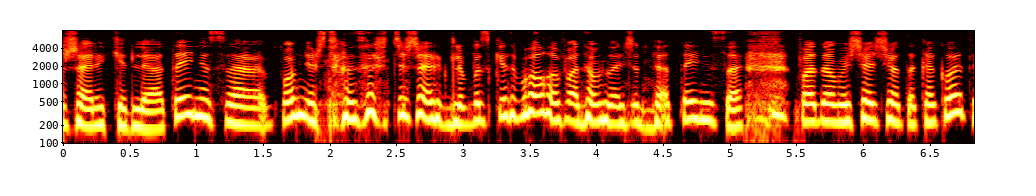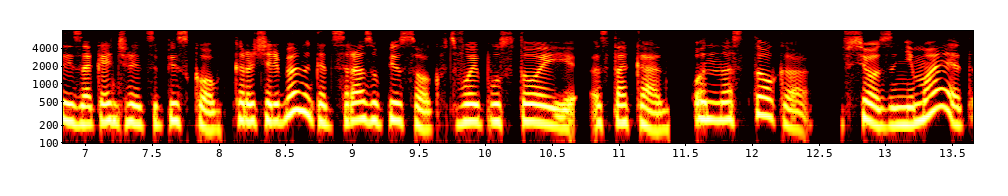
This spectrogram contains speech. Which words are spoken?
шарики для тенниса. Помнишь, что значит, шарик для баскетбола, потом, значит, для тенниса, потом еще что-то какое-то и заканчивается песком. Короче, ребенок это сразу песок в твой пустой стакан. Он настолько все занимает,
